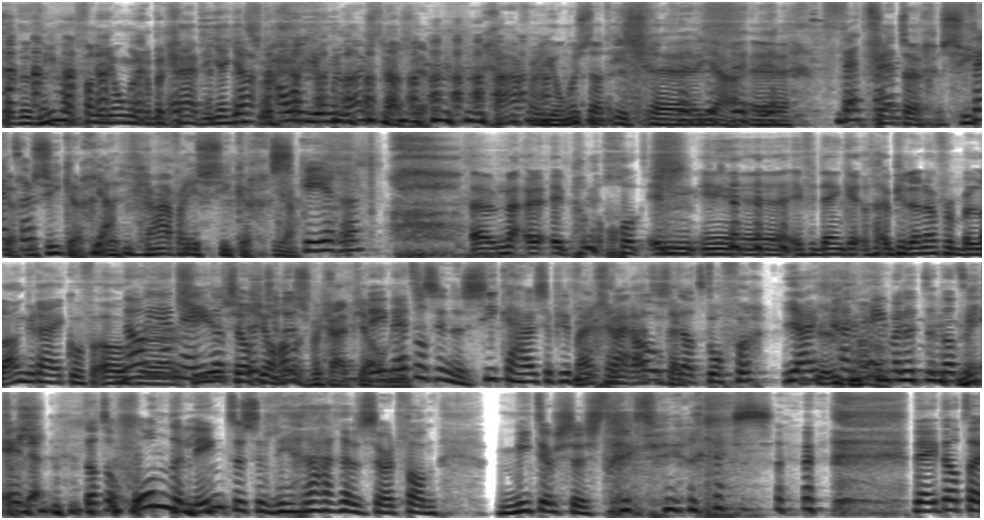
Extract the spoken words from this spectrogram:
dat het niemand van de jongeren begrijpt. Ja, ja, alle jonge luisteraars zeggen. Gaver, jongens, dat is ja, eh, Vetter? vetter, zieker. Vetter? zieker. Ja. Gaver is zieker. Ja. Skeren? Eh, nou, eh, ik- God, in, eh, even denken. Heb je dan over belangrijk of over... Nou ja, nee, Zie je? dat, Zelfs dat je Johannes dus, begrijpt je nee, al net niet. als in een ziekenhuis heb je Mijn volgens mij ook zijn dat toffer. Ja, ja nee, maar dat, dat, dat er onderling tussen leraren een soort van mythische structuur is. Nee, dat, eh,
